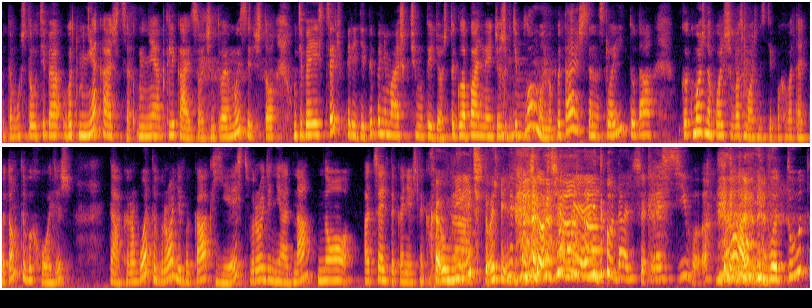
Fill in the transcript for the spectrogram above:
Потому что у тебя, вот мне кажется, мне откликается очень твоя мысль, что у тебя есть цель впереди, ты понимаешь, к чему ты идешь. Ты глобально идешь mm-hmm. к диплому, но пытаешься наслоить туда как можно больше возможностей похватать. Потом ты выходишь, так, работа вроде бы как есть, вроде не одна, но а цель-то, конечно, какая, умереть, да. что ли? Или что, к чему я иду дальше? Красиво. Да, и вот тут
